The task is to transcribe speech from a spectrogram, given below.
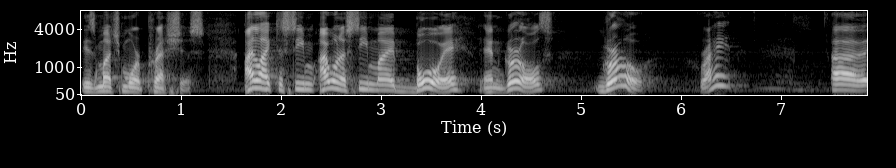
is much more precious. I like to see, I want to see my boy and girls grow, right? Uh,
